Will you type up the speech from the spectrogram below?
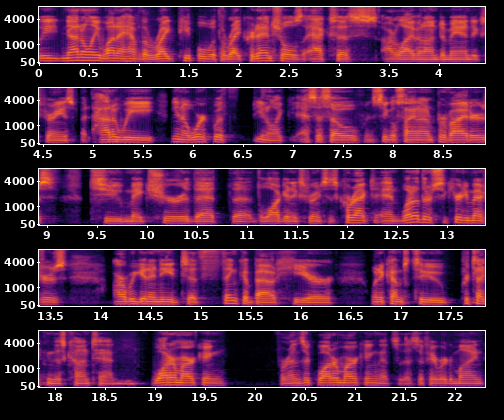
we not only want to have the right people with the right credentials access our live and on demand experience, but how do we, you know, work with, you know, like SSO, single sign on providers to make sure that the, the login experience is correct? And what other security measures are we going to need to think about here when it comes to protecting this content? Watermarking, forensic watermarking, that's, that's a favorite of mine,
